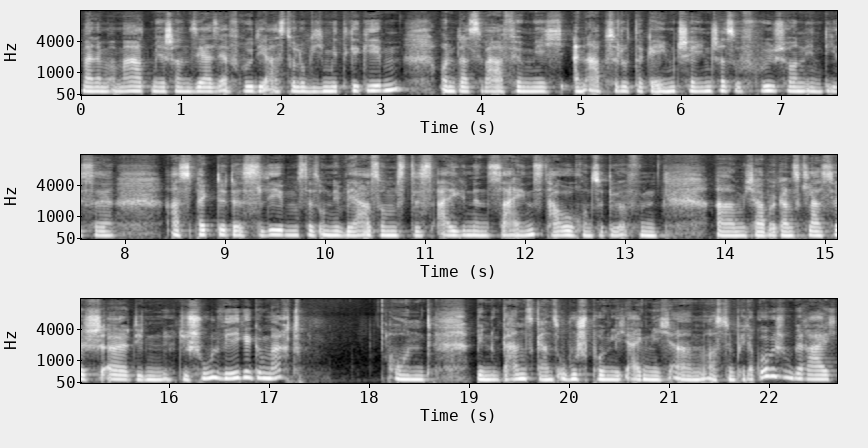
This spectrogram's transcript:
meine Mama hat mir schon sehr, sehr früh die Astrologie mitgegeben. Und das war für mich ein absoluter Gamechanger, so früh schon in diese Aspekte des Lebens, des Universums, des eigenen Seins tauchen zu dürfen. Ähm, ich habe ganz klassisch äh, die, die Schulwege gemacht und bin ganz, ganz ursprünglich eigentlich ähm, aus dem pädagogischen Bereich,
